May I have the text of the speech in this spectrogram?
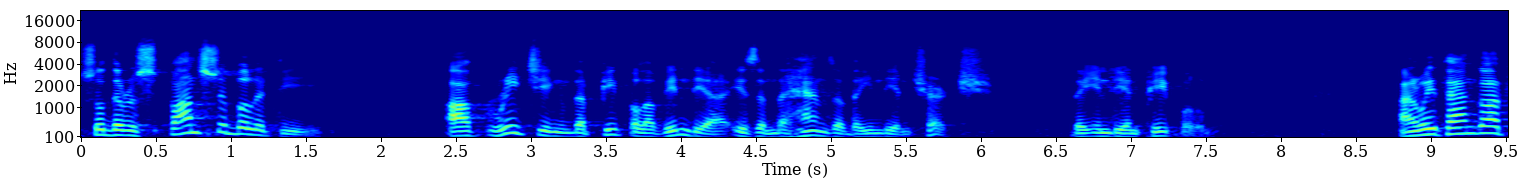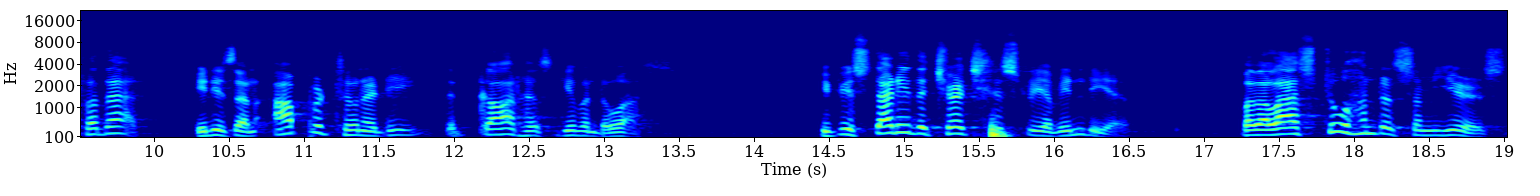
so the responsibility of reaching the people of India is in the hands of the Indian church, the Indian people. And we thank God for that. It is an opportunity that God has given to us. If you study the church history of India, for the last 200 some years,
